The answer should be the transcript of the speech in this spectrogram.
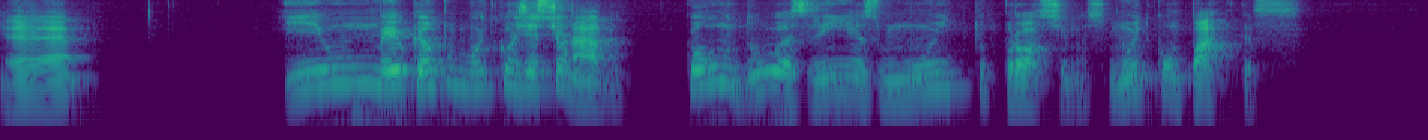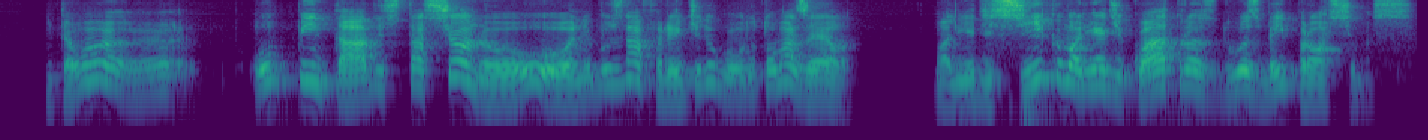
É, e um meio-campo muito congestionado, com duas linhas muito próximas, muito compactas. Então, o Pintado estacionou o ônibus na frente do gol do Tomazella. Uma linha de 5 uma linha de 4, as duas bem próximas.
